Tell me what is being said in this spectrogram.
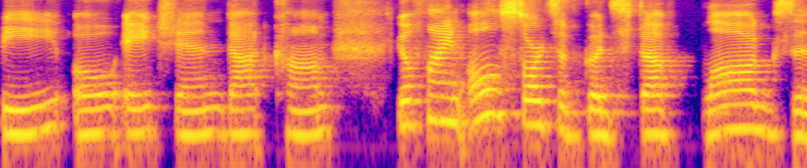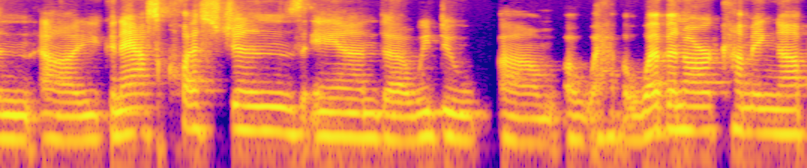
B O H N dot com. You'll find all sorts of good stuff blogs and uh, you can ask questions and uh, we do um, a, have a webinar coming up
